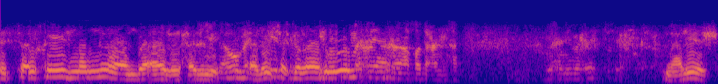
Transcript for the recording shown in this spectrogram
التلقين ممنوع عند أهل الحديث. أليس لي- كذلك؟ أنا أخذ عنها. يعني معلش. معليش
